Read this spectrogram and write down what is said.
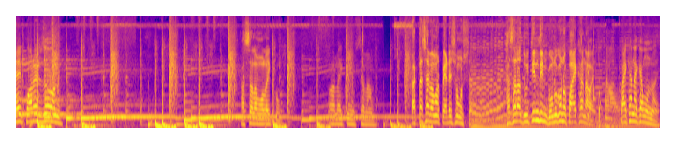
এই পরের জন। আসসালামু আলাইকুম। ওয়ালাইকুম আসসালাম। ডাক্তার সাহেব আমার পেটের সমস্যা। হাসারা দুই তিন দিন ঘন ঘন পায়খানা হয়। পায়খানা কেমন হয়?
